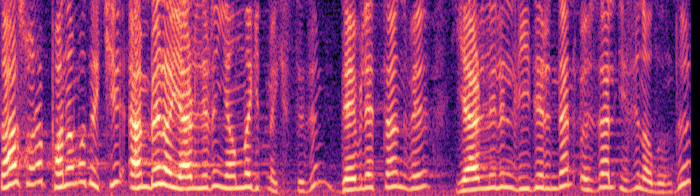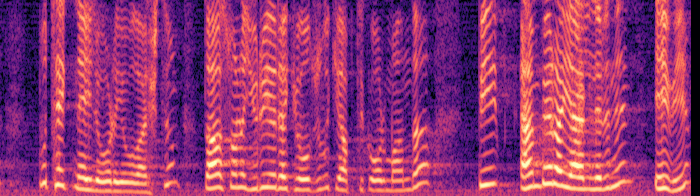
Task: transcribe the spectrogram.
Daha sonra Panama'daki Embera yerlerin yanına gitmek istedim. Devletten ve yerlerin liderinden özel izin alındı. Bu tekneyle oraya ulaştım. Daha sonra yürüyerek yolculuk yaptık ormanda. Bir Embera yerlerinin evi.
